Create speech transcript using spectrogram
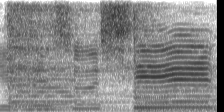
예수 시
